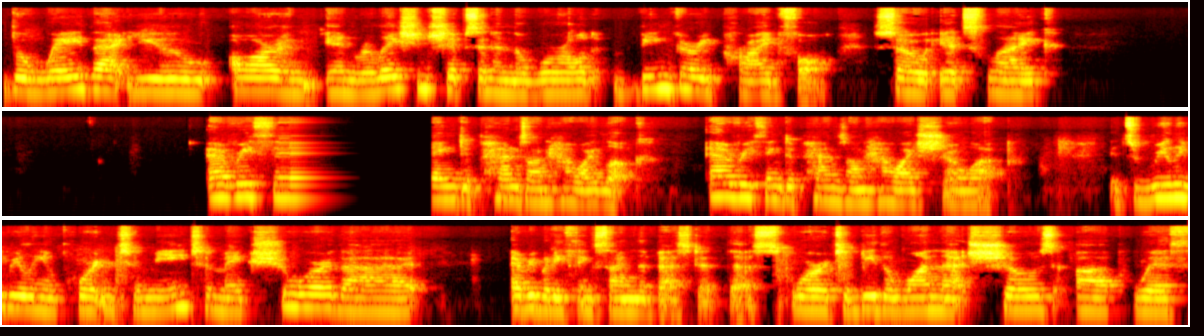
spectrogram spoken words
the way that you are in, in relationships and in the world being very prideful. So it's like everything depends on how I look, everything depends on how I show up. It's really, really important to me to make sure that everybody thinks I'm the best at this, or to be the one that shows up with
